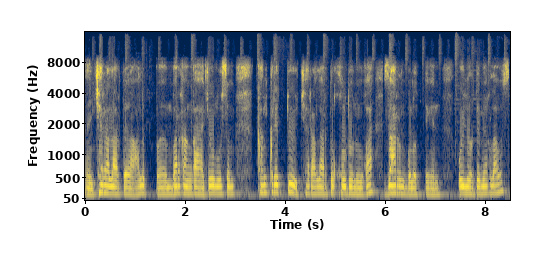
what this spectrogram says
э, чараларды алып э, барганга же болбосо конкреттүү чараларды колдонууга зарыл болот деген ойлорду эме кылабыз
